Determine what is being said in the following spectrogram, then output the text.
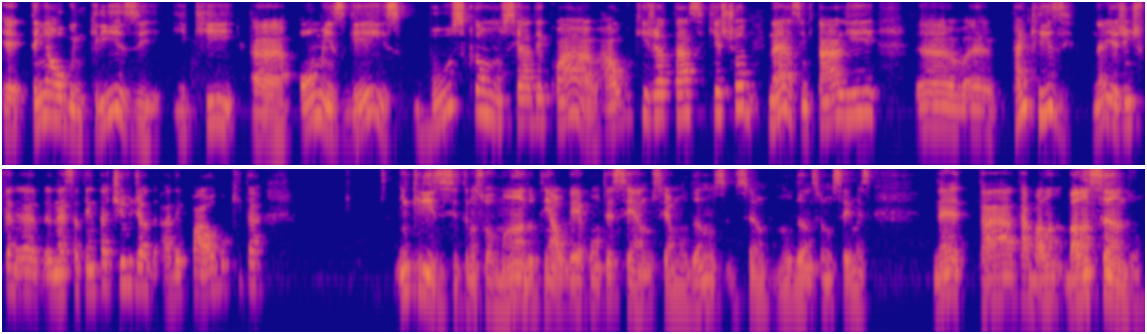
é, tem algo em crise e que uh, homens gays buscam se adequar a algo que já está se questionando, né? Assim, que está ali, está uh, uh, em crise, né? E a gente fica eh, nessa tentativa de adequar algo que está em crise, se transformando, tem algo aí acontecendo, se é mudando, se é mudança, eu não sei, mas né, tá, tá balançando,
